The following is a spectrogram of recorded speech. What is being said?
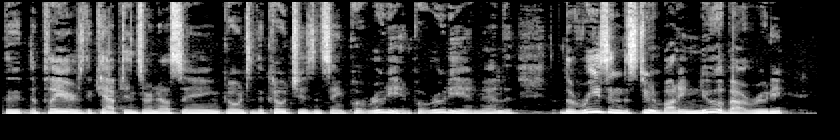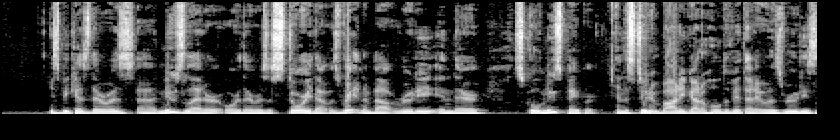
The, the players, the captains are now saying, going to the coaches and saying, put Rudy in, put Rudy in, man. The, the reason the student body knew about Rudy is because there was a newsletter or there was a story that was written about Rudy in their school newspaper. And the student body got a hold of it that it was Rudy's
